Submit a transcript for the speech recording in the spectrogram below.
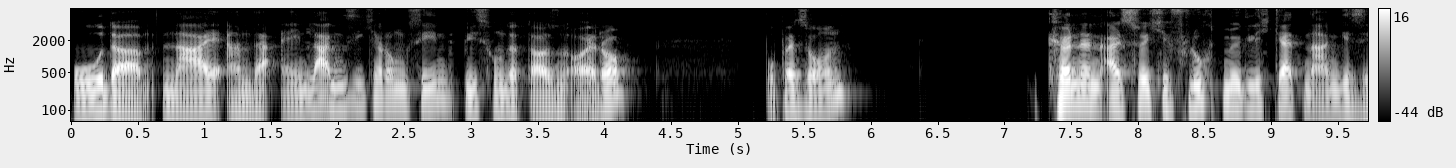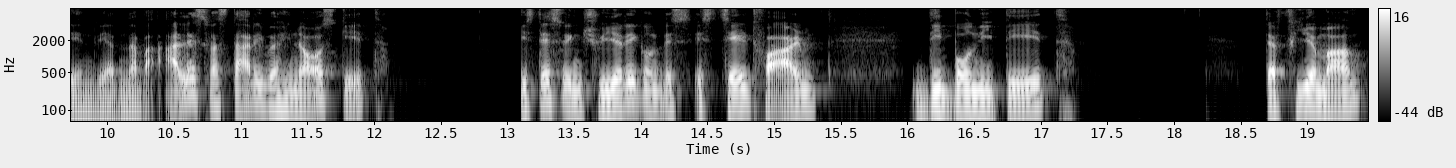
oder nahe an der Einlagensicherung sind, bis 100.000 Euro pro Person, können als solche Fluchtmöglichkeiten angesehen werden. Aber alles, was darüber hinausgeht, ist deswegen schwierig und es, es zählt vor allem die Bonität der Firma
